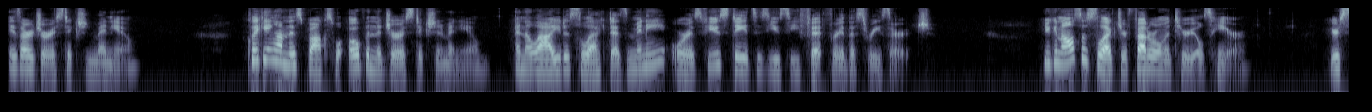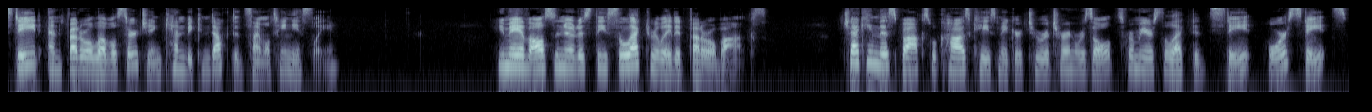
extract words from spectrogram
is our jurisdiction menu. Clicking on this box will open the jurisdiction menu and allow you to select as many or as few states as you see fit for this research. You can also select your federal materials here. Your state and federal level searching can be conducted simultaneously. You may have also noticed the Select Related Federal box. Checking this box will cause CaseMaker to return results from your selected state or states,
